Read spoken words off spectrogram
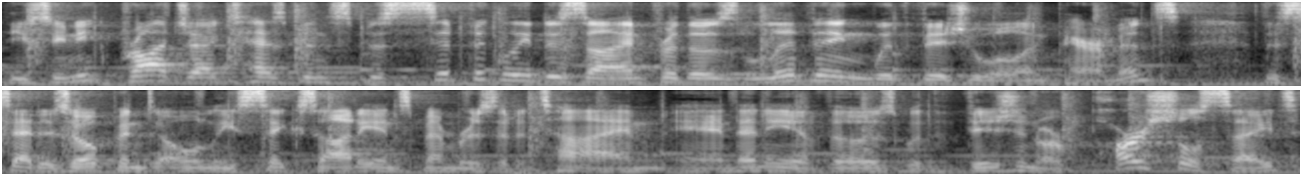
this unique project has been specifically designed for those living with visual impairments. The set is open to only six audience members at a time, and any of those with vision or partial sight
